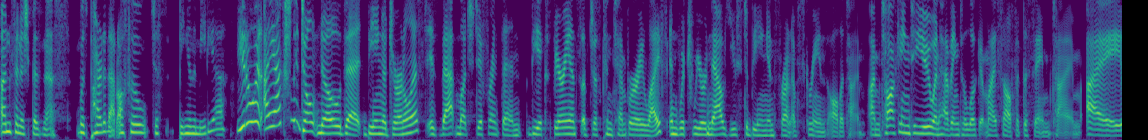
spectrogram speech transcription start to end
unfinished business. Was part of that also just being in the media? You know what? I actually don't know that being a journalist is that much different than the experience of just contemporary life in which we are now used to being in front of screens all the time. I'm talking to you and having to look at myself at the same time. I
